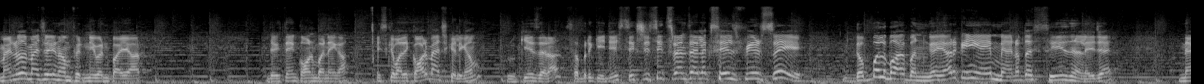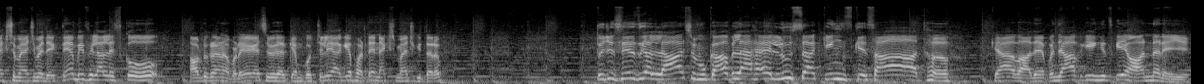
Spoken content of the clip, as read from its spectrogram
मैन ऑफ़ द मैच लेकिन हम फिर नहीं बन पाए यार। देखते हैं कौन बनेगा। इसके बाद एक और मैच खेलेंगे हम। रुकिए जरा, सब्र कीजिए। 66 रन अलग सेल्स फिर से। डबल बार बन गए यार कहीं मैन ऑफ़ द सीरीज़ ना ले जाए। नेक्स्ट मैच में देखते हैं। अभी फ़िलहाल इसको आउट कराना पड़ेगा। कैसे भी करके हमको। चलिए आगे बढ़ते हैं नेक्स्ट मैच की तरफ़। तो जिस सीरीज़ का लास्ट मुकाबला है लूसा किंग्स के साथ। क्या बात है, पंजाब किंग्स के ऑनर है ये।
